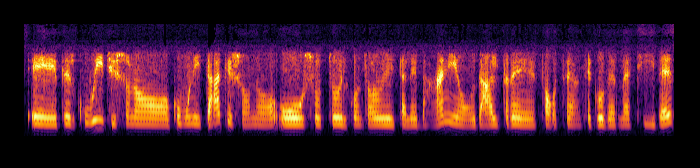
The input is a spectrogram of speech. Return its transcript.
eh, per cui ci sono comunità che sono o sotto il controllo dei talebani o da altre forze antigovernative,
